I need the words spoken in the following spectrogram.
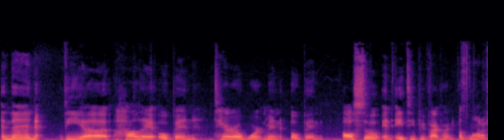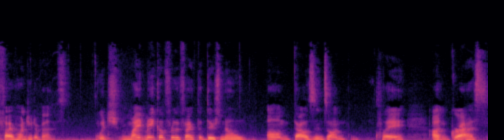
And then the uh, Halle Open, Terra Wortmann Open also an ATP 500, a lot of 500 events which might make up for the fact that there's no um, thousands on clay, on grass.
